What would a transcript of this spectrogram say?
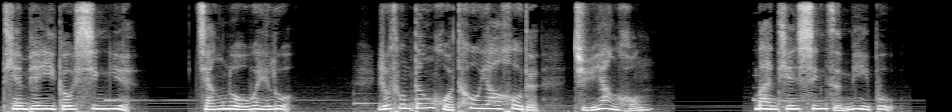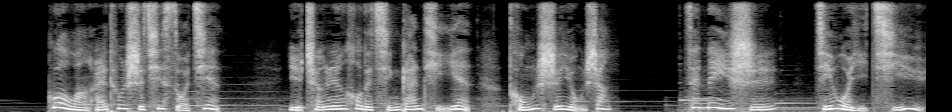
天边一钩新月，将落未落，如同灯火透耀后的橘样红。漫天星子密布，过往儿童时期所见，与成人后的情感体验同时涌上，在那一时，即我以奇语，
